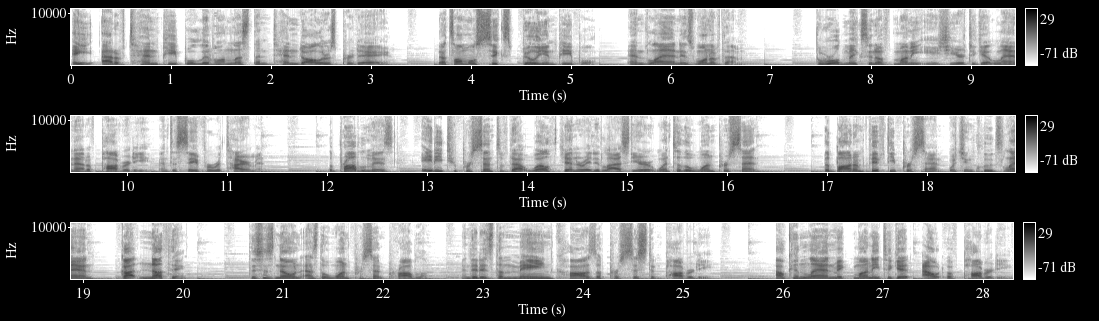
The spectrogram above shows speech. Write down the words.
8 out of 10 people live on less than $10 per day. That's almost 6 billion people, and Lan is one of them. The world makes enough money each year to get Lan out of poverty and to save for retirement. The problem is, 82% of that wealth generated last year went to the 1%. The bottom 50%, which includes Lan, got nothing. This is known as the 1% problem, and it is the main cause of persistent poverty. How can Lan make money to get out of poverty?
